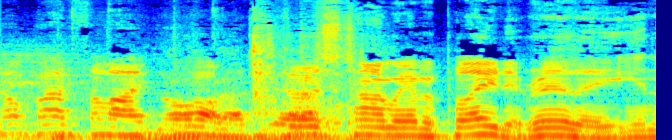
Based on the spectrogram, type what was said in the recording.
not bad for like, what, bad, yeah. first time we ever played it, really, you know.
